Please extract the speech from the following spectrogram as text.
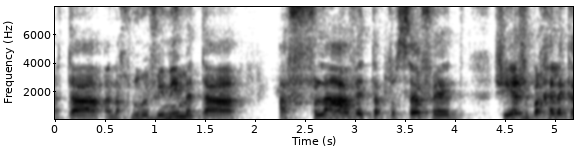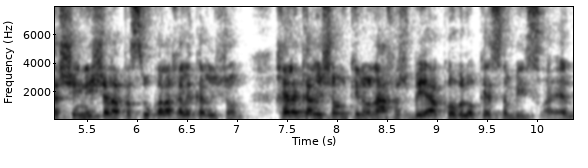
אתה, אנחנו מבינים את ההפלאה ואת התוספת שיש בחלק השני של הפסוק על החלק הראשון. חלק הראשון כי לא נחש ביעקב ולא קסם בישראל,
